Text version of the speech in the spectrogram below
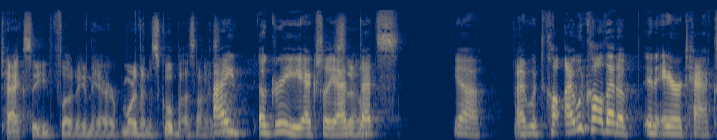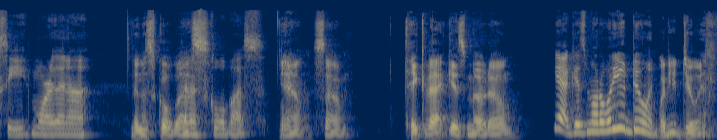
taxi floating in the air more than a school bus, honestly. I agree. Actually, I, So- that's yeah. I would call I would call that a an air taxi more than a than a school than a school bus. Yeah. So take that, Gizmodo. Yeah, Gizmodo, what are you doing? What are you doing?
